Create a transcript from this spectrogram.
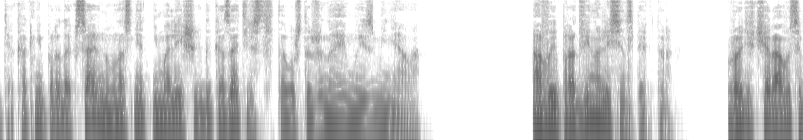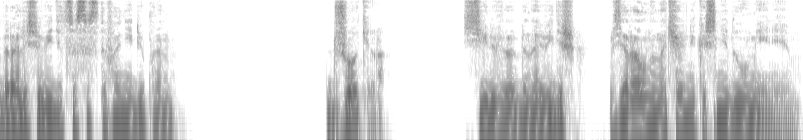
Хотя, как ни парадоксально, у нас нет ни малейших доказательств того, что жена ему изменяла. «А вы продвинулись, инспектор? Вроде вчера вы собирались увидеться со Стефани Дюпен». «Джокер». Сильвио Беновидиш взирал на начальника с недоумением.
